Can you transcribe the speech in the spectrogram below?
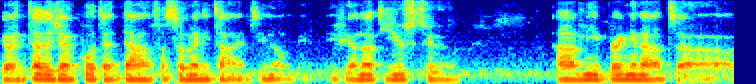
your intelligent quota down for so many times. You know, if you're not used to uh, me bringing out uh,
